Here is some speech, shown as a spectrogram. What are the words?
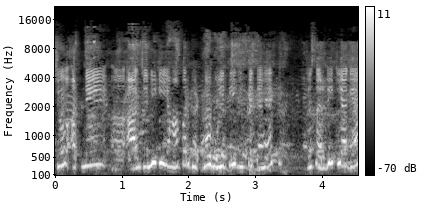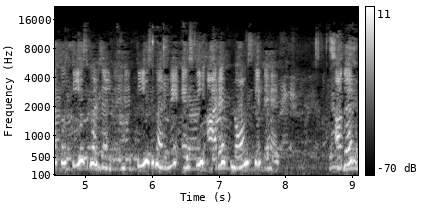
जो अपने आगजनी की यहाँ पर घटना हुई थी, जिसके तहत जो सर्वे किया गया तो 30 घर जल गए हैं। 30 घर में S D R F norms के तहत। अगर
